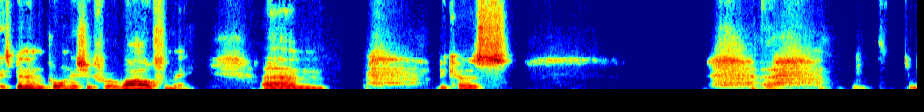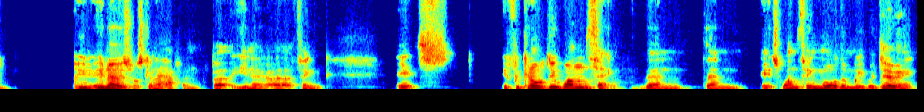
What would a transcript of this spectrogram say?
it's been an important issue for a while for me, um, because. Uh, who, who knows what's going to happen? But you know, I think it's if we can all do one thing, then then it's one thing more than we were doing,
